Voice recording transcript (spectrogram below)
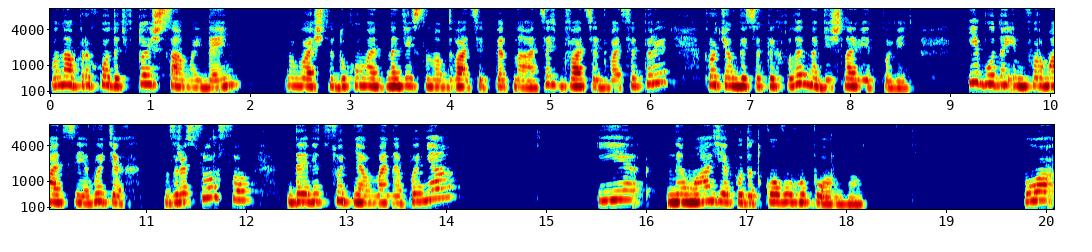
Вона приходить в той ж самий день. Ви бачите, документ надіслано в 2015, в 2023. Протягом 10 хвилин надійшла відповідь. І буде інформація, витяг з ресурсу, де відсутня в мене пеня і немає податкового боргу по е,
